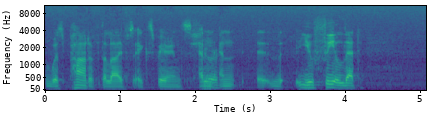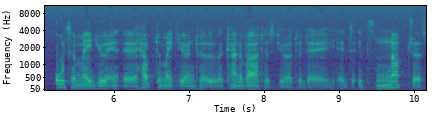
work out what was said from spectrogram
was part of the life's experience. Sure. And, and uh, you feel that also made you, uh, helped to make you into the kind of artist you are today. It, it's not just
